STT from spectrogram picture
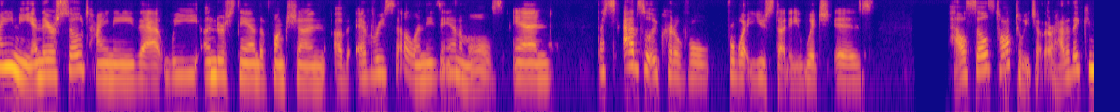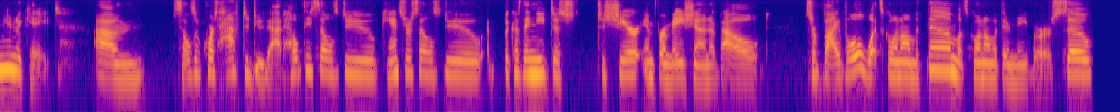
tiny and they're so tiny that we understand the function of every cell in these animals. And that's absolutely critical for what you study which is how cells talk to each other how do they communicate? Um, cells of course have to do that. Healthy cells do cancer cells do because they need to sh- to share information about survival what's going on with them what's going on with their neighbors. So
